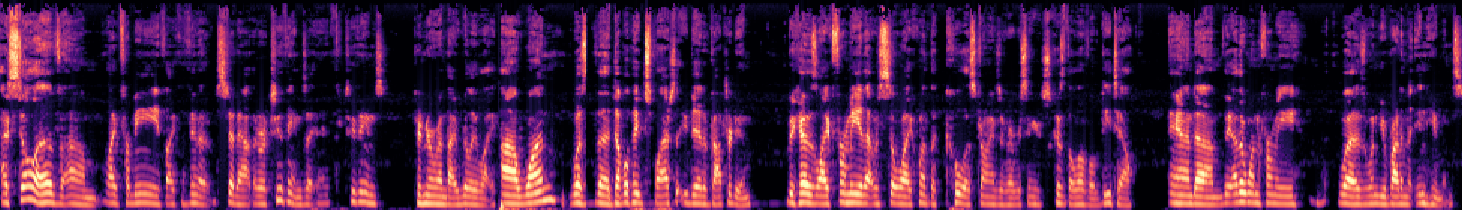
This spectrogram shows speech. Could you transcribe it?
I still love, um, like for me, like the thing that stood out. There were two things, two things to remember that I really like. Uh, one was the double page splash that you did of Doctor Doom, because like for me that was still like one of the coolest drawings I've ever seen, just because of the level of detail. And um, the other one for me was when you brought in the Inhumans,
